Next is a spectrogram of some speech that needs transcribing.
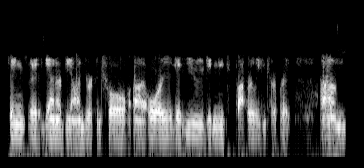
things that again are beyond your control uh, or that you didn't properly interpret. Um,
